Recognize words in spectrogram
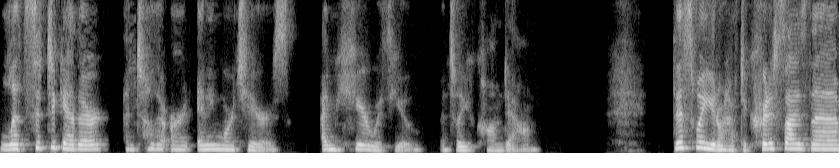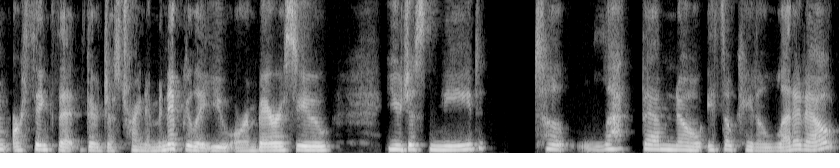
Let's sit together until there aren't any more tears. I'm here with you until you calm down. This way, you don't have to criticize them or think that they're just trying to manipulate you or embarrass you. You just need to let them know it's okay to let it out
